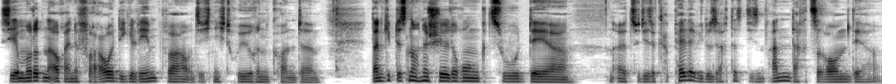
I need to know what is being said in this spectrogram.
Sie ermordeten auch eine Frau, die gelähmt war und sich nicht rühren konnte. Dann gibt es noch eine Schilderung zu der äh, zu dieser Kapelle, wie du sagtest, diesen Andachtsraum, der,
